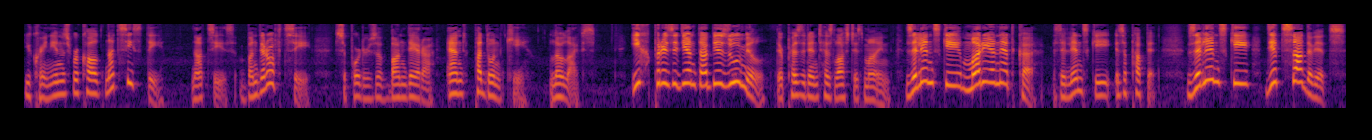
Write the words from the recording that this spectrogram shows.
Ukrainians were called nazisti, Nazis, banderovцы, supporters of Bandera, and padonki, lowlifes. Ich президент обезумел. Their president has lost his mind. Zelensky marionetka. Zelensky is a puppet. Зеленский – детсадовец.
